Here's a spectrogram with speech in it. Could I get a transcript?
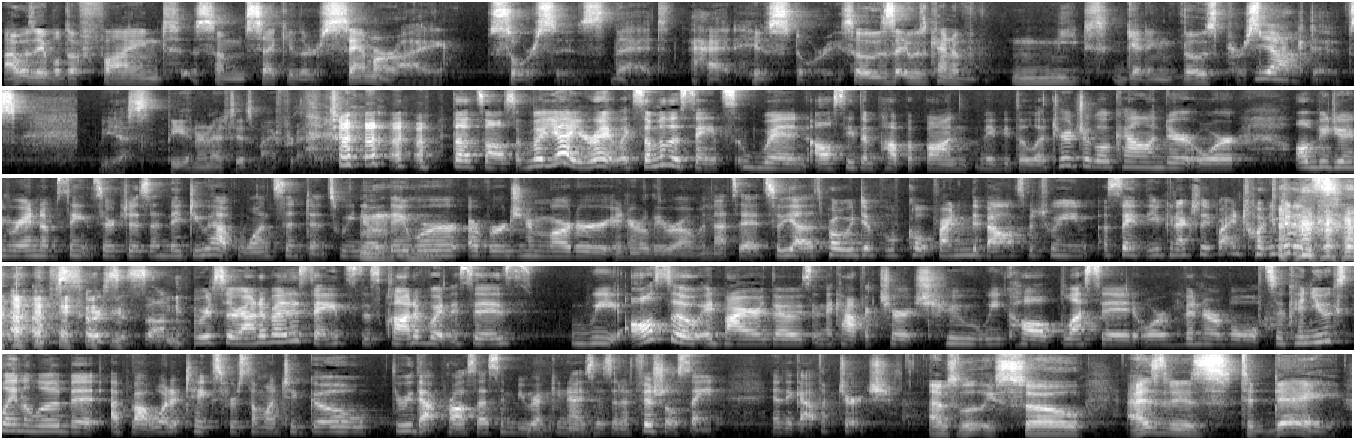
I was able to find some secular samurai sources that had his story. So it was it was kind of neat getting those perspectives. Yes, the internet is my friend. That's awesome. But yeah, you're right. Like some of the saints, when I'll see them pop up on maybe the liturgical calendar, or I'll be doing random saint searches, and they do have one sentence. We know mm-hmm. they were a virgin and martyr in early Rome, and that's it. So yeah, it's probably difficult finding the balance between a saint that you can actually find 20 minutes of sources on. We're surrounded by the saints, this cloud of witnesses we also admire those in the Catholic Church who we call blessed or venerable. So, can you explain a little bit about what it takes for someone to go through that process and be recognized as an official saint in the Catholic Church? Absolutely. So, as it is today,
